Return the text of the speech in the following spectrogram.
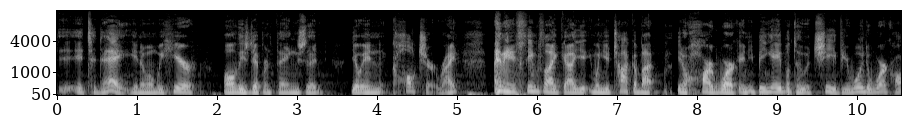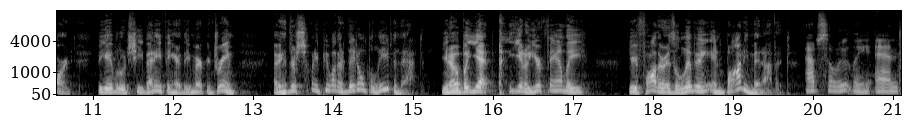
it, today. You know when we hear all these different things that you know in culture, right? I mean, it seems like uh, you, when you talk about you know hard work and being able to achieve, you're willing to work hard, being able to achieve anything here, the American dream. I mean, there's so many people out there they don't believe in that, you know. But yet, you know, your family, your father is a living embodiment of it. Absolutely. And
